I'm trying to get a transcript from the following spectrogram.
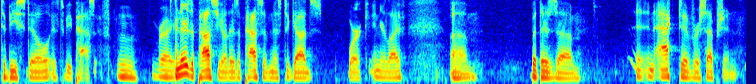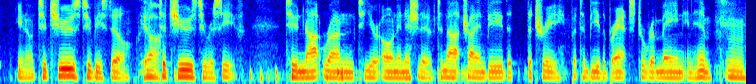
to be still is to be passive. Mm, right. And there's a passio, there's a passiveness to God's work in your life. Um, but there's um, an active reception, you know, to choose to be still, yeah. to choose to receive, to not run to your own initiative, to not try and be the, the tree, but to be the branch, to remain in Him. Mm,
